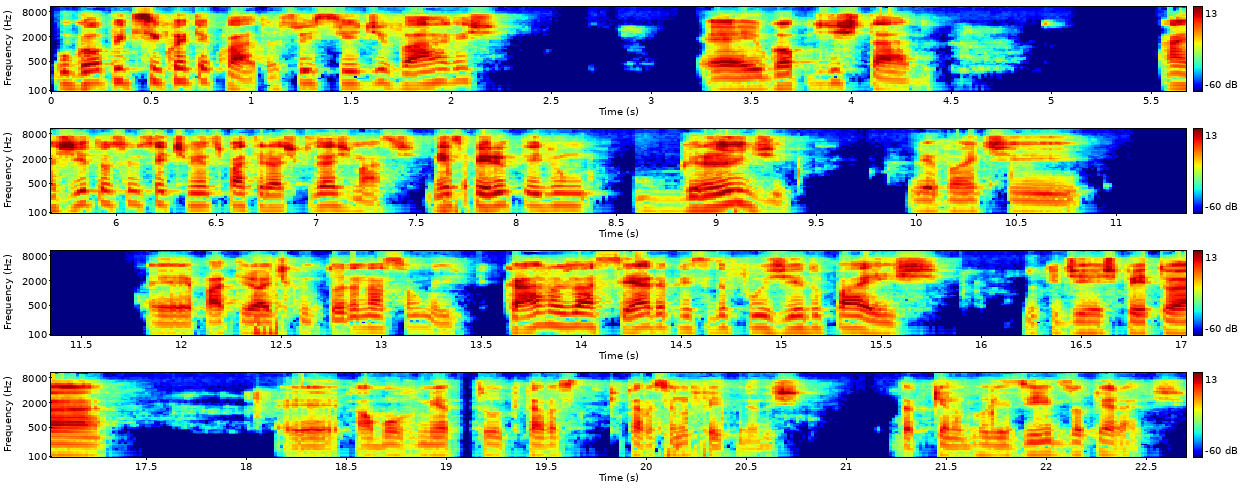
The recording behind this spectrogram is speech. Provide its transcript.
O golpe de 54, o suicídio de Vargas é, e o golpe de Estado agitam-se os sentimentos patrióticos das massas. Nesse período teve um grande levante é, patriótico em toda a nação mesmo. Carlos Lacerda precisa fugir do país, no que diz respeito a é, ao movimento que estava sendo feito, né, dos, da pequena burguesia e dos operários.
